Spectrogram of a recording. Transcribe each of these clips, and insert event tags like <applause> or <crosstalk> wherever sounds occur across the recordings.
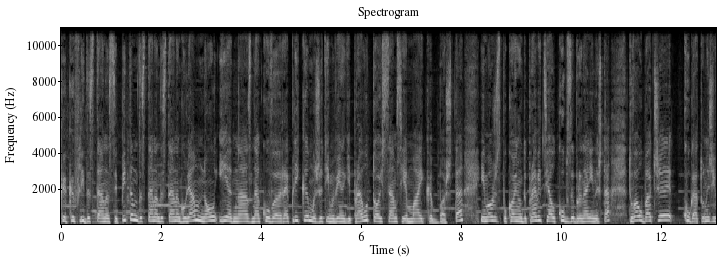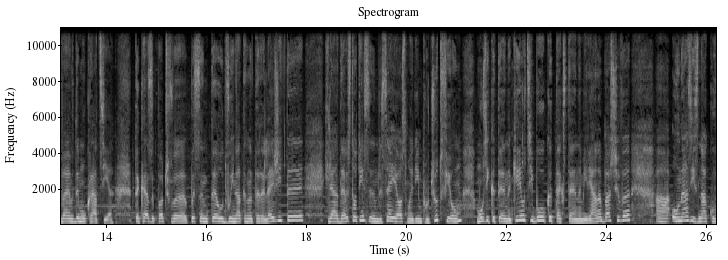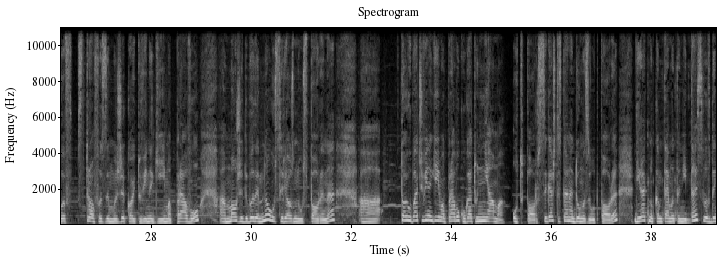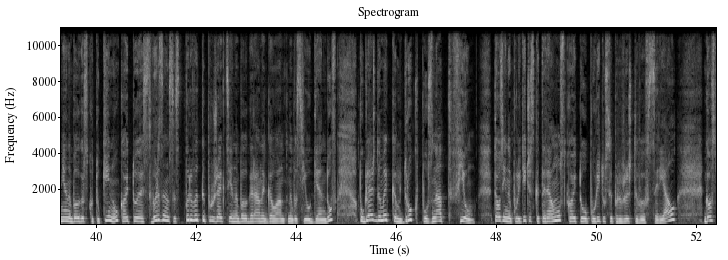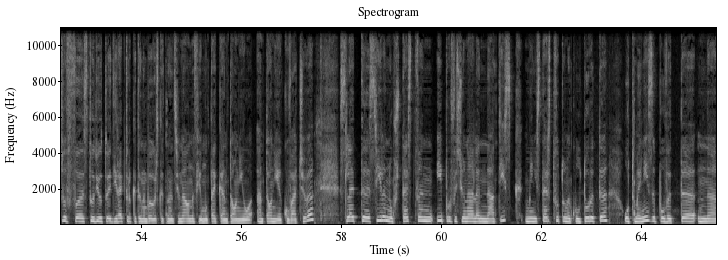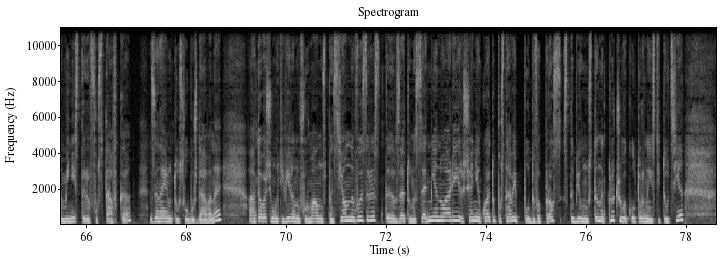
Какъв ли да стана, се питам, да стана, да стана голям, но и една знакова реплика. Мъжът има винаги право, той сам си е майка, баща и може спокойно да прави цял куп забранени неща. Това обаче когато не живеем в демокрация. Така започва песента от войната на таралежите. 1978 един прочут филм. Музиката е на Кирил Цибулка, текста е на Миряна Башева. А, онази знакова строфа за мъжа, който винаги има право, а, може да бъде много сериозно успорена. А, той обаче винаги има право, когато няма отпор. Сега ще стане дума за отпора. Директно към темата ни днес в Деня на българското кино, който е свързан с първата прожекция на Българане Галант на Васил Гендов. Поглеждаме към друг познат филм. Този на политическата реалност, който опорито се превръща в сериал. Гост в студиото е директорката на Българската национална филмотека Антонио, Антония Ковачева. След силен обществен и професионален натиск, Министерството на културата отмени заповедта на министъра в оставка за нейното освобождаване. То беше мотивирано формално с пенсионна възраст, взето на 7 януари, решение, което постави под въпрос стабилността на ключова културна институция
